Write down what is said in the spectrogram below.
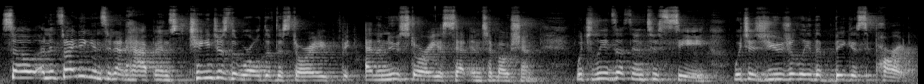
So an inciting incident happens, changes the world of the story, and a new story is set into motion, which leads us into C, which is usually the biggest part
